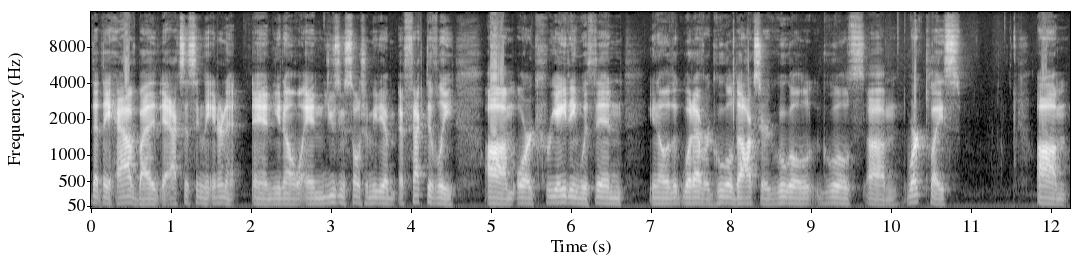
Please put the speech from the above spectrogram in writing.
that they have by accessing the internet and you know and using social media effectively, um, or creating within you know the, whatever Google Docs or Google Google's um, Workplace. Um,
